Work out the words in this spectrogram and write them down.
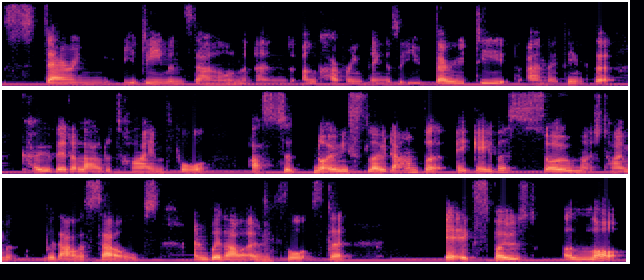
staring your demons down and uncovering things that you've buried deep. And I think that COVID allowed a time for us to not only slow down, but it gave us so much time with, with ourselves and with our own thoughts that it exposed a lot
